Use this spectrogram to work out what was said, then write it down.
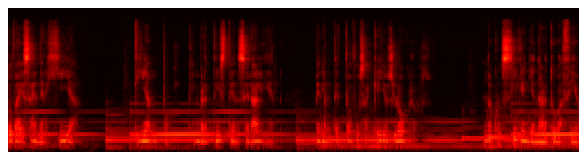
toda esa energía, tiempo que invertiste en ser alguien mediante todos aquellos logros, no consiguen llenar tu vacío.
